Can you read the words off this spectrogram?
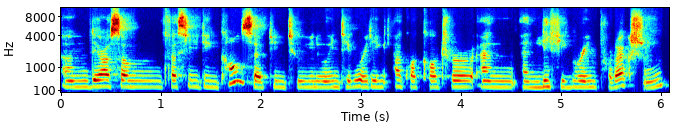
Um, there are some fascinating concept into you know integrating aquaculture and, and leafy green production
